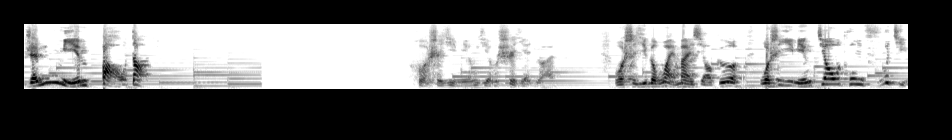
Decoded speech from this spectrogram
人民报道。我是一名影视演员。我是一个外卖小哥，我是一名交通辅警。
